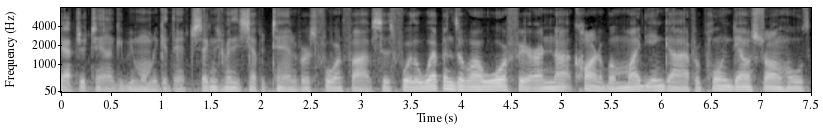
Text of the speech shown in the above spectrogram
chapter 10. I'll give you a moment to get there. 2 Corinthians chapter 10, verse 4 and 5 says, For the weapons of our warfare are not carnal, but mighty in God for pulling down strongholds,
